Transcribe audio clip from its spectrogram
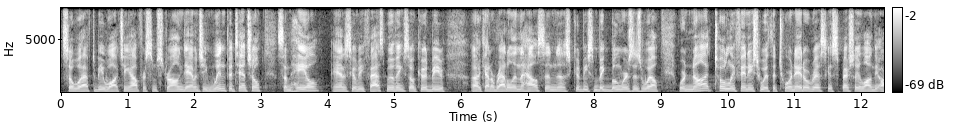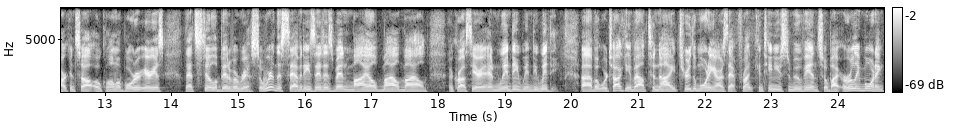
So we'll have to be watching out for some strong damaging wind potential, some hail, and it's going to be fast moving, so it could be uh, kind of rattle in the house, and uh, could be some big boomers as well. We're not totally finished with the tornado risk, especially along the Arkansas-Oklahoma border areas. That's still a bit of a risk. So we're in the 70s. It has been mild, mild, mild across the area, and windy, windy, windy. Uh, but we're talking about tonight, through the morning hours, that front continues to move in. So by early morning,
